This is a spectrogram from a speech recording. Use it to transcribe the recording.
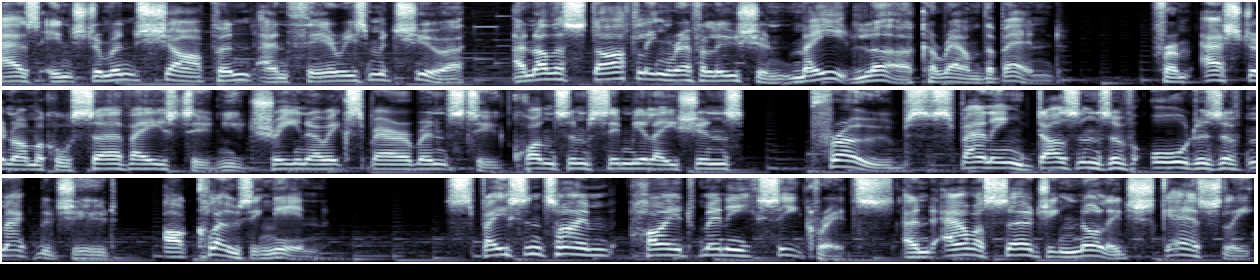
As instruments sharpen and theories mature, another startling revolution may lurk around the bend. From astronomical surveys to neutrino experiments to quantum simulations, probes spanning dozens of orders of magnitude are closing in. Space and time hide many secrets, and our surging knowledge scarcely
